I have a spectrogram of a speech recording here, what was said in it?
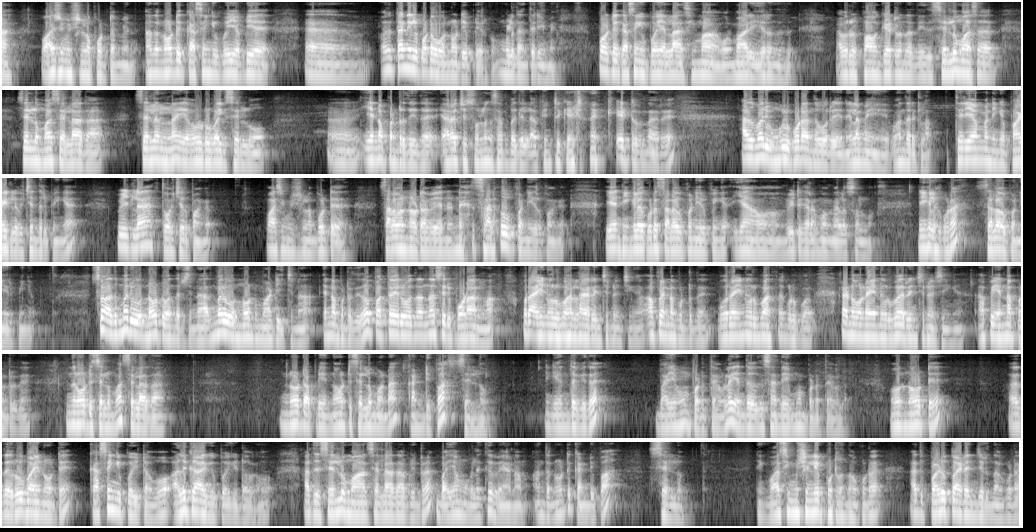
வாஷிங் மிஷினில் போட்டோமேன்னு அந்த நோட்டு கசங்கி போய் அப்படியே வந்து தண்ணியில் போட்டால் ஒரு நோட்டு எப்படி இருக்கும்? உங்களுக்கு தான் தெரியுமே. போட்டு கசங்கி போய் எல்லாம் அசிங்கமாக ஒரு மாதிரி இருந்தது. அவர் பாவம் கேட்டிருந்தது இது செல்லுமா சார்? செல்லுமா? செல்லாதா? செல்லுன்னா எவ்வளோ ரூபாய்க்கு செல்லும்? என்ன பண்ணுறது இதை? யாராச்சும் சொல்லுங்கள் சார் பதில் அப்படின்ட்டு கேட்டு கேட்டிருந்தார். அது மாதிரி உங்களுக்கு கூட அந்த ஒரு நிலைமை வந்திருக்கலாம். தெரியாமல் நீங்கள் பாக்கெட்டில் வச்சுருந்துருப்பீங்க. வீட்டில் துவைச்சிருப்பாங்க. வாஷிங் மிஷினில் போட்டு செலவு நோட்டாக வேணும்னு செலவு பண்ணியிருப்பாங்க. ஏன் நீங்களே கூட செலவு பண்ணியிருப்பீங்க? ஏன் அவன் வீட்டுக்காரம்மா மேலே சொல்லணும்? நீங்களே கூட செலவு பண்ணியிருப்பீங்க. ஸோ அது மாதிரி ஒரு நோட்டு வந்துருச்சுன்னா அது மாதிரி ஒரு நோட்டு மாட்டிச்சுன்னா என்ன பண்ணுறது ஏதோ பத்தாயிரம் ரூபா தான் சரி போடான்லாம். ஒரு ஐநூறுரூபாலாம் இருந்துச்சுன்னு வச்சுங்க. அப்போ என்ன பண்ணுறது ஒரு ஐநூறுரூபா தான் கொடுப்போம் ரெண்டு மூணு ஐநூறுரூபா இருந்துச்சுன்னு வச்சுங்க. அப்போ என்ன பண்ணுறது இந்த நோட்டு செல்லுமா? செல்லாதா? இந்த நோட்டு அப்படி நோட்டு செல்லுமானா கண்டிப்பாக செல்லும். நீங்கள் எந்த வித பயமும் பட தேவையில்ல எந்த வித சந்தேகமும் பட தேவையில்ல. ஒரு நோட்டு அது ரூபாய் நோட்டு கசங்கி போயிட்டாவோ அழுக்காகி போய்கிட்டாவோ அது செல்லுமா செல்லாதா அப்படின்ற பயம் உங்களுக்கு வேணாம். அந்த நோட்டு கண்டிப்பாக செல்லும். நீங்கள் வாஷிங் மிஷின்லேயே போட்டிருந்தா கூட அது பழுப்பு அடைஞ்சிருந்தால் கூட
